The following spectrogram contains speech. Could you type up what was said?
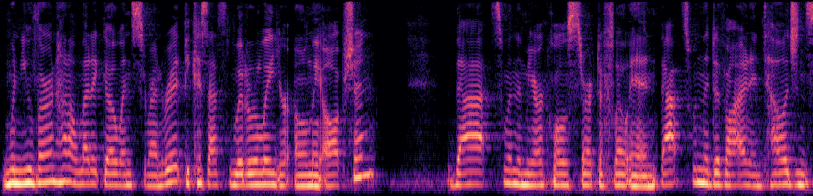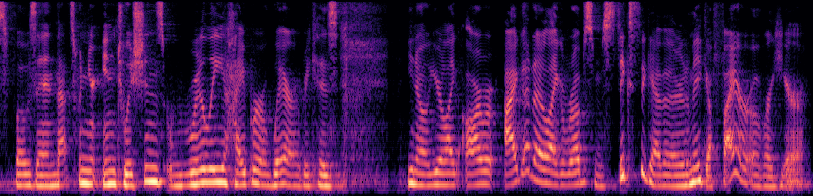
when you learn how to let it go and surrender it, because that's literally your only option, that's when the miracles start to flow in. That's when the divine intelligence flows in. That's when your intuition's really hyper aware because you know, you're like, I gotta like rub some sticks together to make a fire over here.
